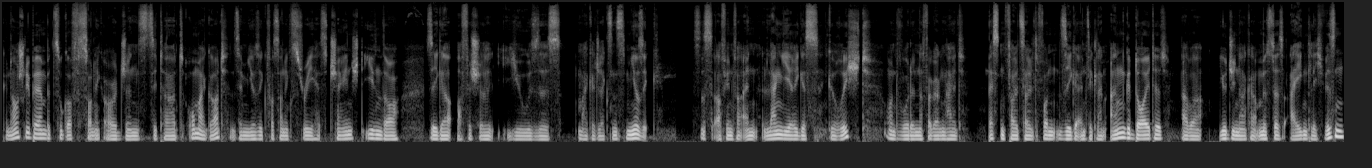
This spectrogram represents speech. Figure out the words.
Genau schrieb er in Bezug auf Sonic Origins, Zitat, Oh my god, the music for Sonic 3 has changed, even though Sega official uses Michael Jacksons music. Es ist auf jeden Fall ein langjähriges Gerücht und wurde in der Vergangenheit bestenfalls halt von Sega-Entwicklern angedeutet, aber Yuji Naka müsste es eigentlich wissen,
